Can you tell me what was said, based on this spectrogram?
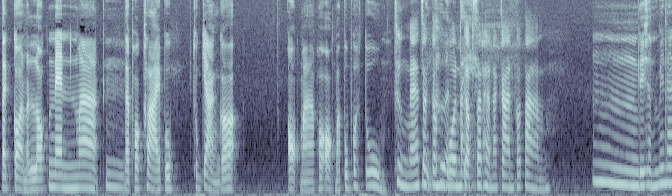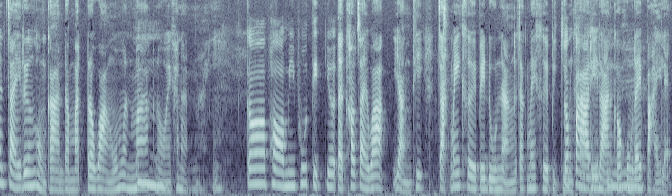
แต่ก่อนมันล็อกแน่นมากอืมแต่พอคลายปุ๊บทุกอย่างก็ออกมาพอออกมาปุ๊บก็ตุ้ม ถึงแม้จะกังวลเหมือนเขื่อนแตกกับสถานการณ์ก็ตาม อืม ดิฉันไม่แน่ใจเรื่องของการระมัดระวังว่ามันมากน้อยขนาดไหน ก็พอมีผู้ติดเยอะ แต่เข้าใจว่าอย่างที่จากไม่เคยไปดูหนังจากไม่เคยไปกิก็นไปข้าวที่ร้านก็คงได้ไปแหละ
